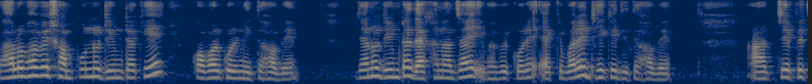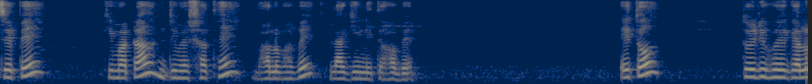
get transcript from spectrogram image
ভালোভাবে সম্পূর্ণ ডিমটাকে কভার করে নিতে হবে। যেন ডিমটা দেখা না যায়, এভাবে করে একেবারে ঢেকে দিতে হবে। আর চেপে চেপে কিমাটা ডিমের সাথে ভালোভাবে লাগিয়ে নিতে হবে। এই তো তৈরি হয়ে গেল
